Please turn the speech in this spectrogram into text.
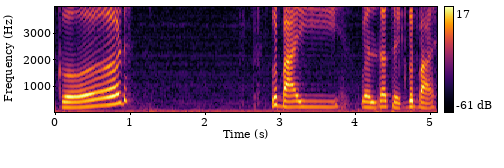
good. Goodbye. Well that's it. Goodbye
